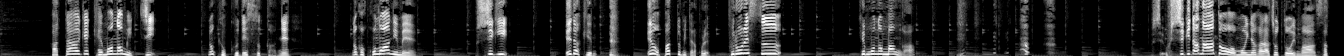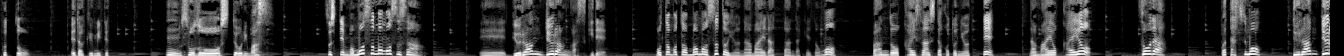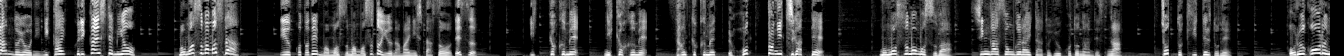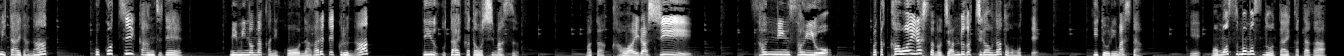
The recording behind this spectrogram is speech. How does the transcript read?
旗揚げ獣道の曲ですかね。なんかこのアニメ、不思議。絵だけ、絵をパッと見たらこれ、プロレス、獣漫画？不思議だなぁと思いながらちょっと今、サクッと絵だけ見て、うん、想像しております。そして、モモスモモスさん。えー、デュランデュランが好きで、もともとモモスという名前だったんだけども、バンドを解散したことによって、名前を変えよう。そうだ私も、デュランデュランのように2回繰り返してみようモモスモモスだっていうことで、モモスモモスという名前にしたそうです。1曲目、2曲目、3曲目って本当に違って、モモスモモスはシンガーソングライターということなんですが、ちょっと聞いてるとね、オルゴールみたいだな、心地いい感じで、耳の中にこう流れてくるな、っていう歌い方をします。また可愛らしい、三人三様。また可愛らしさのジャンルが違うなと思って、聞いておりました。え、モモスモモスの歌い方が、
